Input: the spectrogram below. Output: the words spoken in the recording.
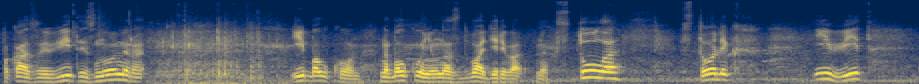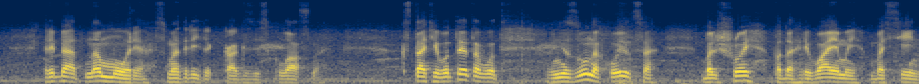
Показываю вид из номера и балкон. На балконе у нас два деревянных стула, столик и вид Ребят, на море. Смотрите, как здесь классно. Кстати, вот это вот внизу находится большой подогреваемый бассейн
